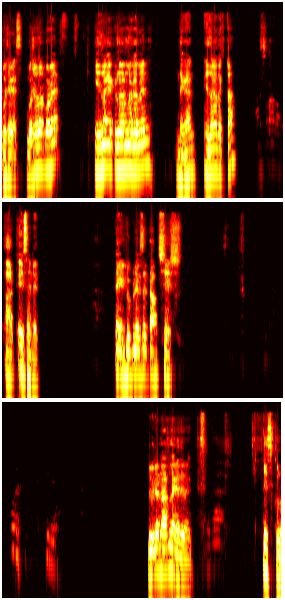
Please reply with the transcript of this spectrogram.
বসে গেছে যাওয়ার পরে এই জায়গায় একটা নাট লাগাবেন দেখেন এই জায়গায় একটা আর এই সাইডে এই ডুপ্লেক্সের কাজ শেষ দুইটা নাট লাগিয়ে দেবেন। স্ক্রু।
